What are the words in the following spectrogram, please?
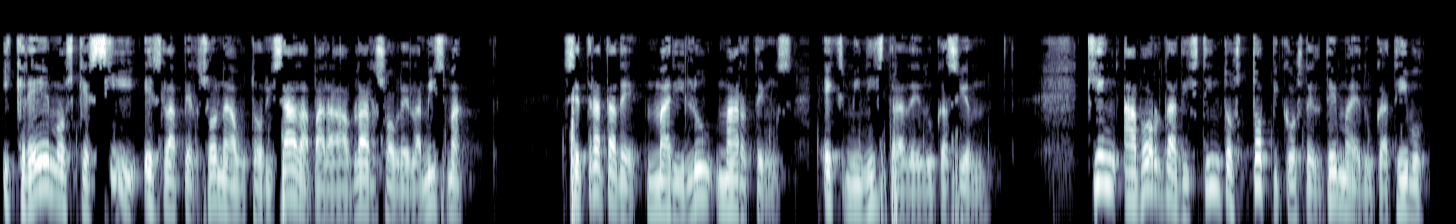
y creemos que sí es la persona autorizada para hablar sobre la misma. Se trata de Marilú Martens, ex ministra de Educación, quien aborda distintos tópicos del tema educativo,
